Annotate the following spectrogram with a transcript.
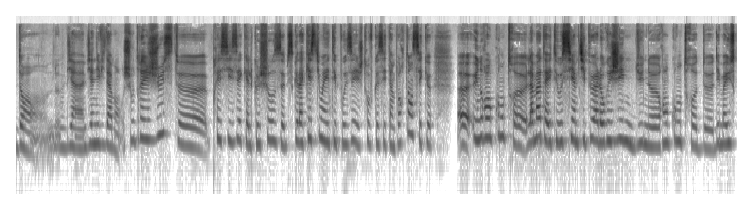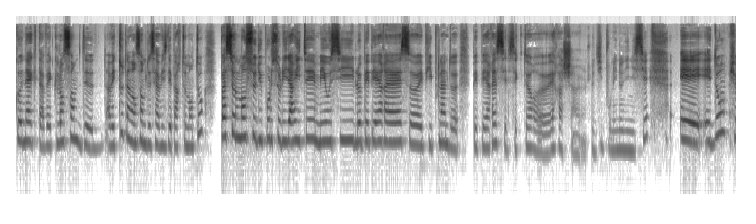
dans, bien, bien évidemment. Je voudrais juste préciser quelque chose, puisque la question a été posée et je trouve que c'est important, c'est que euh, une rencontre, euh, la MAT a été aussi un petit peu à l'origine d'une rencontre d'Emmaüs Connect avec, l'ensemble avec tout un ensemble de services départementaux, pas seulement ceux du pôle solidarité, mais aussi le PPRS euh, et puis plein de PPRS, c'est le secteur RH, hein, je dis pour les non-initiés. Et, donc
